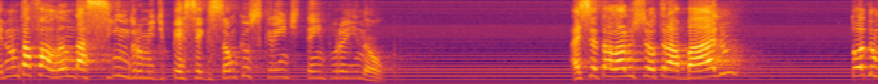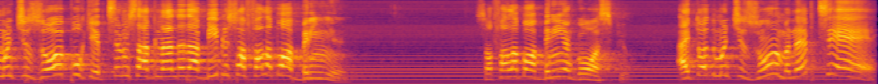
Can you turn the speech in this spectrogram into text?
ele não está falando da síndrome de perseguição que os crentes têm por aí, não. Aí você está lá no seu trabalho, todo mundo te zoa, por quê? Porque você não sabe nada da Bíblia e só fala abobrinha. Só fala abobrinha gospel. Aí todo mundo te zomba, não é porque você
